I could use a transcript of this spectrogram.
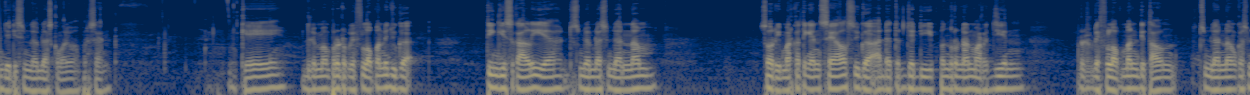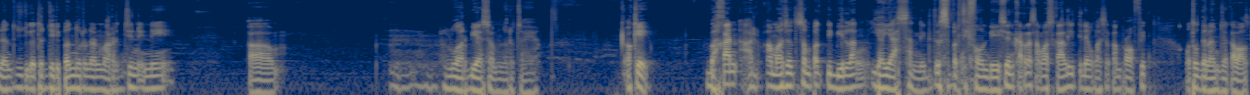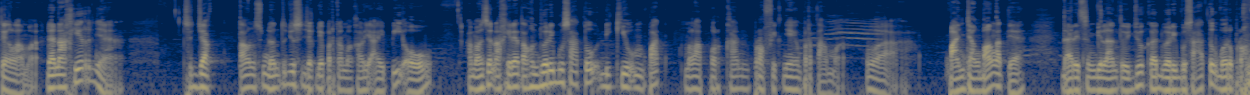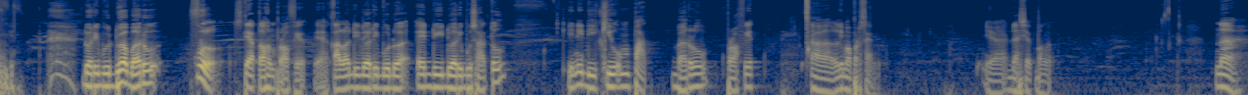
menjadi 19,5%. Oke, okay. dari memang produk developmentnya juga tinggi sekali ya di 1996. Sorry, marketing and sales juga ada terjadi penurunan margin. Produk development di tahun 96 ke 97 juga terjadi penurunan margin ini um, luar biasa menurut saya. Oke. Okay bahkan Amazon itu sempat dibilang yayasan itu seperti foundation karena sama sekali tidak menghasilkan profit untuk dalam jangka waktu yang lama. Dan akhirnya sejak tahun 97 sejak dia pertama kali IPO Amazon akhirnya tahun 2001 di Q4 melaporkan profitnya yang pertama. Wah panjang banget ya. Dari 97 ke 2001 baru profit. 2002 baru full setiap tahun profit ya. Kalau di 2002 eh di 2001 ini di Q4 baru profit uh, eh, 5%. Ya, dahsyat banget. Nah,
